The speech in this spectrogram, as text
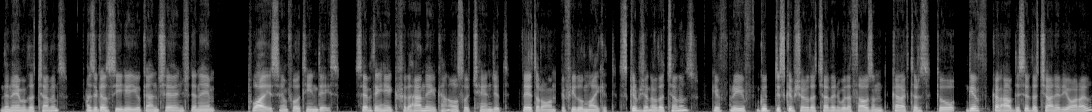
The name of the channels. As you can see here, you can change the name twice in 14 days. Same thing here for the handle, you can also change it later on if you don't like it. Description of the channels, give brief, good description of the channel with a thousand characters to give, can have this is the channel URL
